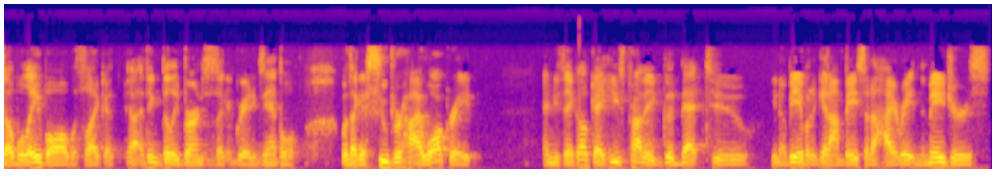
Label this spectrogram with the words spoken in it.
double A ball with like a, I think Billy Burns is like a great example with like a super high walk rate. And you think, okay, he's probably a good bet to, you know, be able to get on base at a high rate in the majors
